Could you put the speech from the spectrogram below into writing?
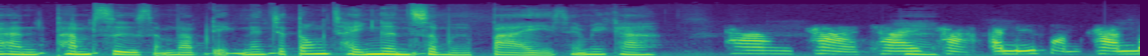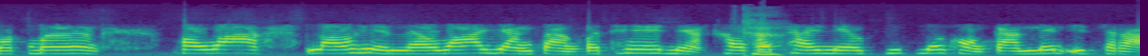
การทำสื่อสำหรับเด็กนั้นจะต้องใช้เงินเสมอไปใช่ไหมคะใช่ค่ะใช่ค่ะ อันนี้สำคัญมากๆ เพราะว่าเราเห็นแล้วว่าอย่างต่างประเทศเนี่ยเขาก็ค่ะใช้แนวคิดเรื่องของการเล่นอิสระ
